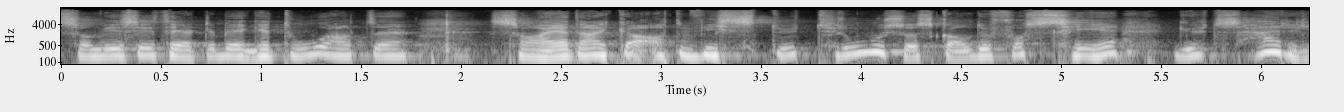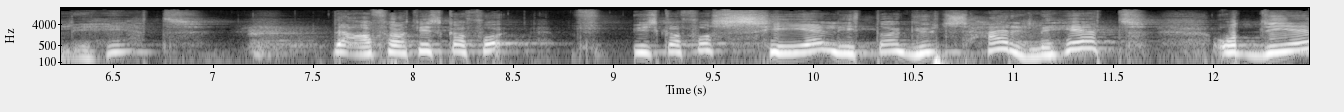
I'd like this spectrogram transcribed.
som vi, siterte begge to, at eh, sa jeg da ikke at hvis du tror, så skal du få se Guds herlighet? Det er for at vi skal få, vi skal få se litt av Guds herlighet. Og det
